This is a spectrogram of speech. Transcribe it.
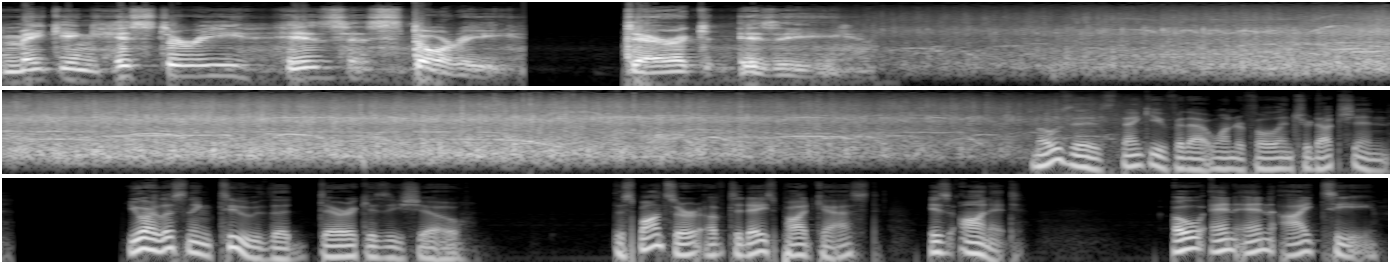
Making history his story, Derek Izzi. Moses, thank you for that wonderful introduction. You are listening to The Derek Izzi Show. The sponsor of today's podcast is Onnit. O N N I T.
